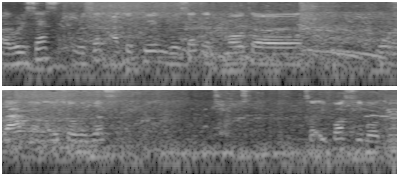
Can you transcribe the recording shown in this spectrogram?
uh, reset reset Queen, reset the motor Zap and also just so impossible to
